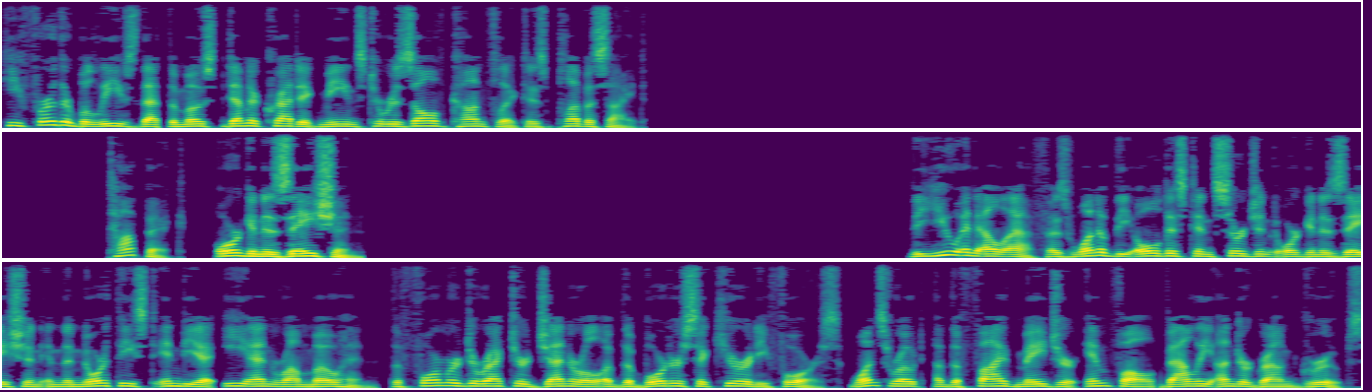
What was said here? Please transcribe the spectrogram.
He further believes that the most democratic means to resolve conflict is plebiscite. Organization The UNLF is one of the oldest insurgent organization in the northeast India. E. N. Ram Mohan, the former Director General of the Border Security Force, once wrote, of the five major Imphal Valley underground groups,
